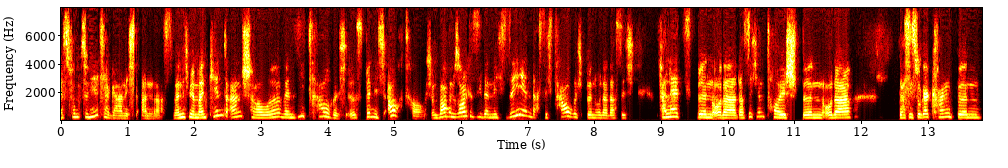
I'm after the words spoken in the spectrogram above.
es funktioniert ja gar nicht anders. Wenn ich mir mein Kind anschaue, wenn sie traurig ist, bin ich auch traurig. Und warum sollte sie denn nicht sehen, dass ich traurig bin oder dass ich verletzt bin oder dass ich enttäuscht bin oder dass ich sogar krank bin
